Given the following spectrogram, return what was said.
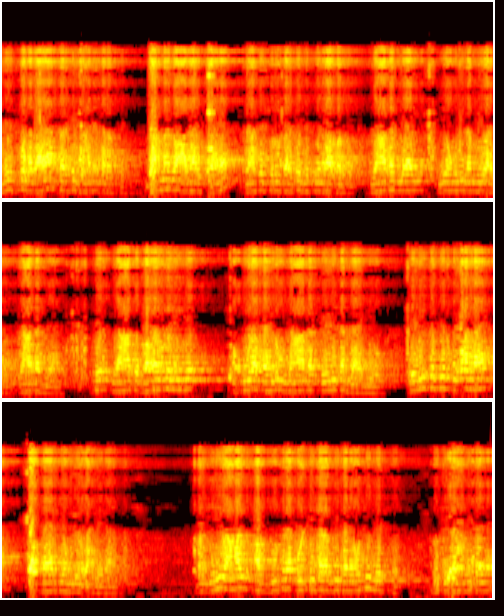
مرچ کو لگایا سر کے دانے طرف سے۔ دانا جو آدھا حصہ ہے، یہاں سے شروع کر کے بسم اللہ پڑھ کے یہاں تک لے آئیے، یہ انگلی لمبی والی یہاں تک لے آئیے۔ پھر یہاں سے بغل سے لیجیے اور پورا پہلو یہاں تک ایڑی تک جائے گی وہ۔ ایڑی سے پھر اوپر لائیں اور پیر کی انگلیوں تک لے جائیں۔ اور یہی عمل اب دوسرے الٹی طرف بھی کریں، اسی مرچ سے۔ دوسری طرف بھی کریں،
